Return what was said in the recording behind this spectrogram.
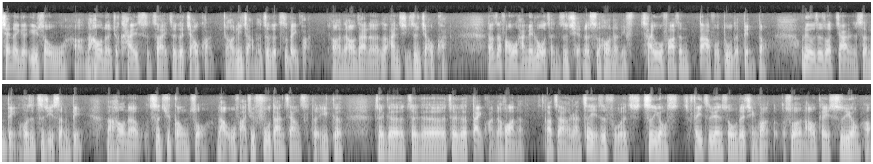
签了一个预售屋啊，然后呢就开始在这个缴款啊，你讲的这个自备款啊，然后再呢按起是缴款，然后在房屋还没落成之前的时候呢，你财务发生大幅度的变动，例如是说家人生病或是自己生病，然后呢失去工作，然后无法去负担这样子的一个这个这个这个贷款的话呢。那自然而然，这也是符合自用非自愿收入的情况，说然后可以适用哈，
